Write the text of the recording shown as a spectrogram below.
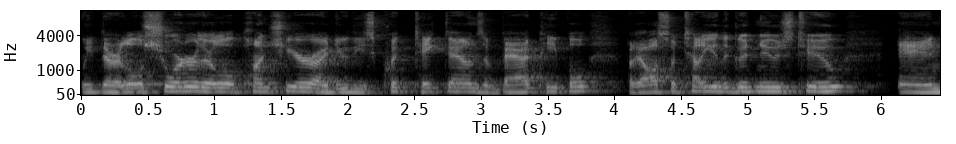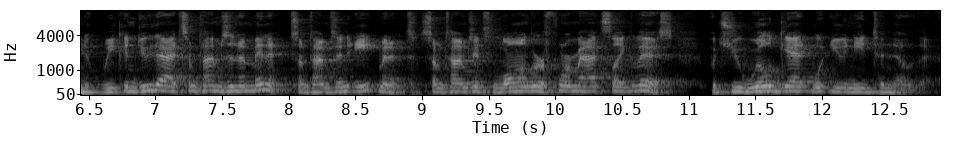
We, they're a little shorter, they're a little punchier. I do these quick takedowns of bad people, but I also tell you the good news too. And we can do that sometimes in a minute, sometimes in eight minutes, sometimes it's longer formats like this, but you will get what you need to know there.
